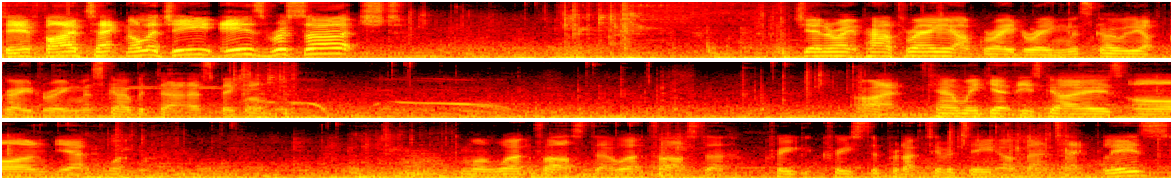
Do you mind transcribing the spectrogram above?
Tier 5 technology is researched. Generate power 3, upgrade ring. Let's go with the upgrade ring. Let's go with that. That's big one. Alright, can we get these guys on... Yeah. Come on, work faster, work faster. Cre increase the productivity of that tech, please.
